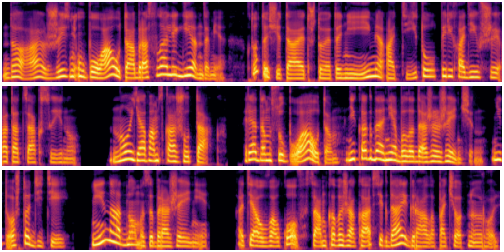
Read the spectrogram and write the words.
«Да, жизнь у Пуаута обросла легендами. Кто-то считает, что это не имя, а титул, переходивший от отца к сыну. Но я вам скажу так. Рядом с Упуаутом никогда не было даже женщин, не то что детей, ни на одном изображении. Хотя у волков самка вожака всегда играла почетную роль.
